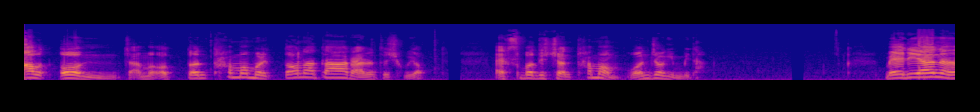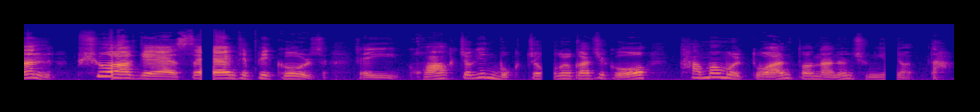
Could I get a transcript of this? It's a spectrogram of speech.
out on. 자, 뭐 어떤 탐험을 떠나다 라는 뜻이고요. expedition 탐험 원적입니다. 메리아는 퓨어하게 scientific goals, 자, 이 과학적인 목적을 가지고 탐험을 또한 떠나는 중이었다.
